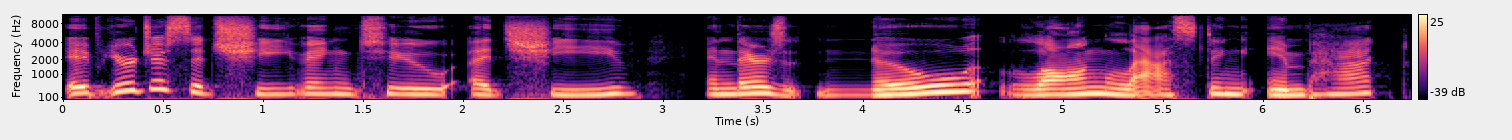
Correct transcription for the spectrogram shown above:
if you're just achieving to achieve and there's no long lasting impact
